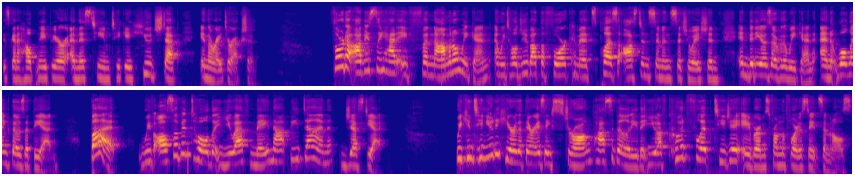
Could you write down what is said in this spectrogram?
is going to help Napier and this team take a huge step in the right direction. Florida obviously had a phenomenal weekend, and we told you about the four commits plus Austin Simmons situation in videos over the weekend, and we'll link those at the end. But We've also been told that UF may not be done just yet. We continue to hear that there is a strong possibility that UF could flip TJ Abrams from the Florida State Seminoles.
